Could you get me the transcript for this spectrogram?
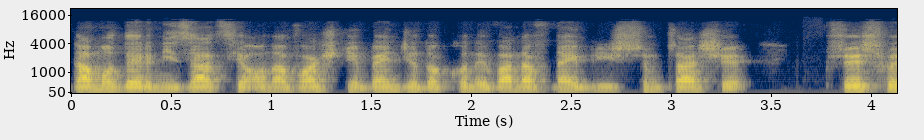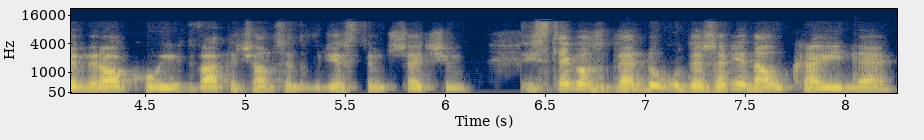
Ta modernizacja, ona właśnie będzie dokonywana w najbliższym czasie, w przyszłym roku i w 2023. I z tego względu uderzenie na Ukrainę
